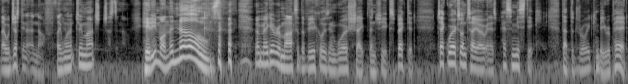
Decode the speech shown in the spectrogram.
they were just in it enough. They weren't too much, just enough. Hit him on the nose. Omega remarks that the vehicle is in worse shape than she expected. Tech works on Teo and is pessimistic that the droid can be repaired.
